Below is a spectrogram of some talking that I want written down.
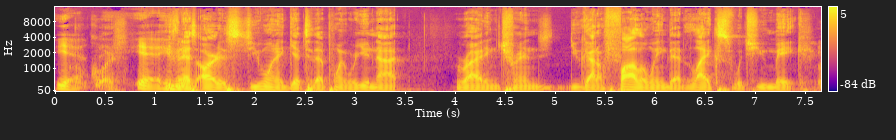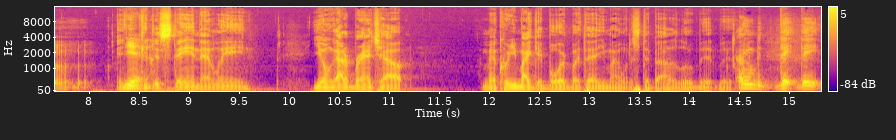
Yeah, Of course. yeah. He's Even at- as artists, you want to get to that point where you're not riding trends. You got a following that likes what you make, mm-hmm. and you can just stay in that lane. You don't got to branch out. I mean, of course, you might get bored, but then you might want to step out a little bit. But I mean, but they they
